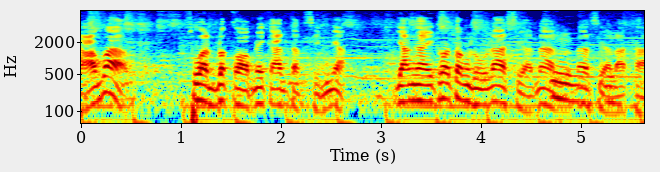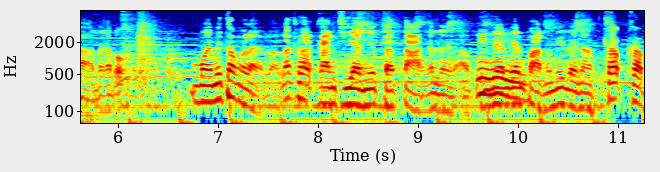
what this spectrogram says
ถามว่าส่วนประกอบในการตัดสินเนี่ยยังไงก็ต้องดูหน้าเสือหน้าอืมหน้าเสือราคานะครับอ๋อ มวยไม่ต้องอะไรหรอกลักษครัณะบการเชียร์เนี่ยแต่ต่างกันเลยเอาอืมเรียนเรียนผ่านตรงนี้เลยนะครับครับ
